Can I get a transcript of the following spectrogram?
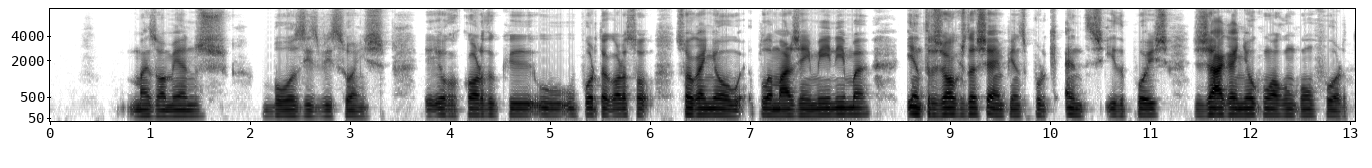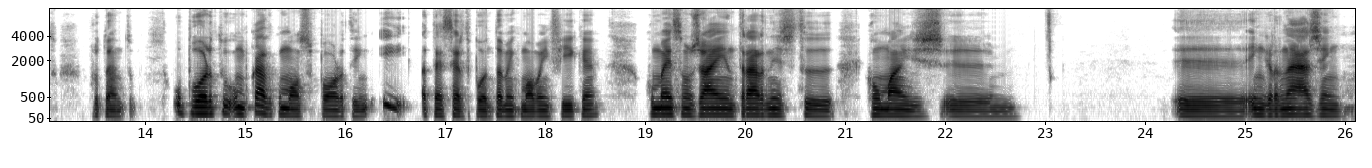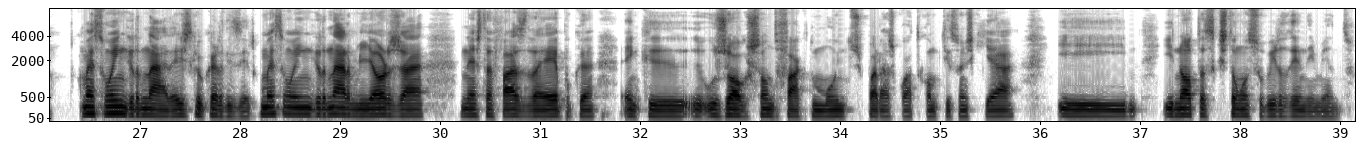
mais ou menos boas exibições. Eu recordo que o, o Porto agora só, só ganhou pela margem mínima entre jogos da Champions, porque antes e depois já ganhou com algum conforto. Portanto, o Porto, um bocado como o Sporting e até certo ponto também como o Benfica, começam já a entrar neste com mais uh, uh, engrenagem, começam a engrenar, é isto que eu quero dizer, começam a engrenar melhor já nesta fase da época em que eh, os jogos são de facto muitos para as quatro competições que há e, e nota-se que estão a subir de rendimento.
